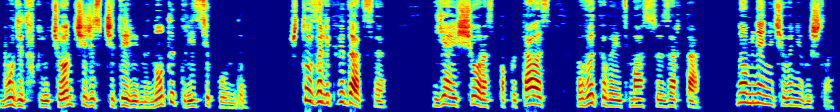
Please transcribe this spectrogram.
будет включен через 4 минуты 3 секунды. Что за ликвидация? Я еще раз попыталась выковырять массу изо рта, но у меня ничего не вышло.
